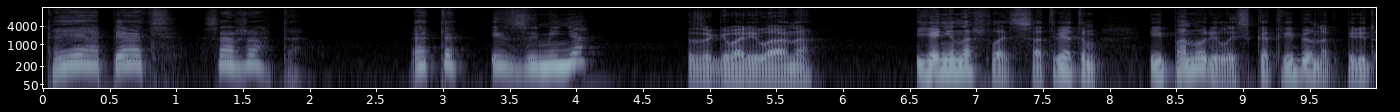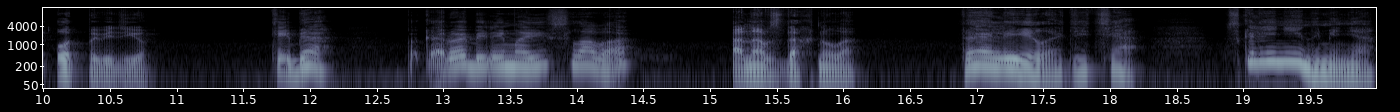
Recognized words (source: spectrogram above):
«Ты опять сажата. Это из-за меня?» — заговорила она. Я не нашлась с ответом и понурилась, как ребенок перед отповедью. «Тебя покоробили мои слова». Она вздохнула. «Далила, дитя, взгляни на меня.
